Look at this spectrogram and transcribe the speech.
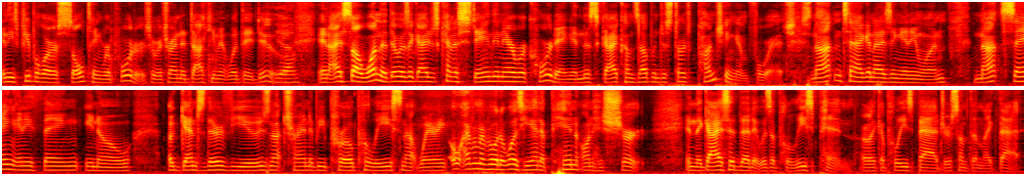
And these people are assaulting reporters who are trying to document what they do. Yeah. And I saw one that there was a guy just kind of standing there recording, and this guy comes up and just starts punching him for it. Not antagonizing anyone, not saying anything, you know, against their views, not trying to be pro police, not wearing. Oh, I remember what it was. He had a pin on his shirt. And the guy said that it was a police pin or like a police badge or something like that.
